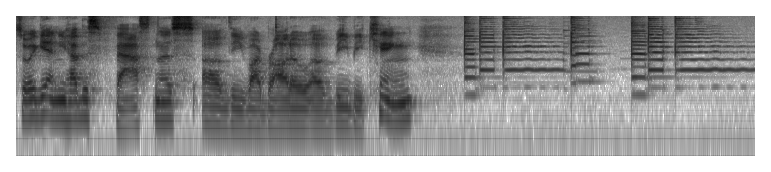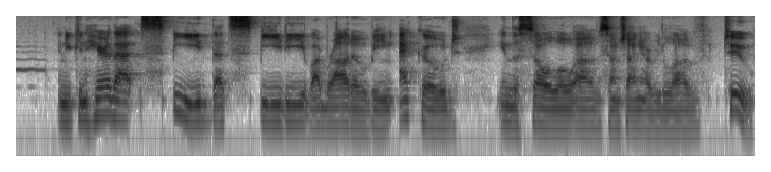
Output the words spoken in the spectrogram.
So again, you have this fastness of the vibrato of B.B. King. And you can hear that speed, that speedy vibrato being echoed in the solo of Sunshine Your Love too.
